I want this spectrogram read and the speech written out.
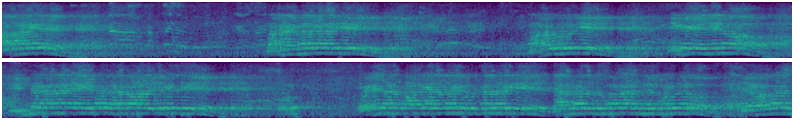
అలాగే మన ఎమ్మెల్యే గారికి మన ఊరికి ఇంకా ఎన్నెన్నో ఇంతకన్నా ఎక్కువ కట్టాలని చెప్పేసి వైఎస్ఆర్ పార్టీ అందరికీ వచ్చినందరికీ జనరల్ శుభాకాంక్షలు తెలుపుకుంటూ ఈ అవకాశం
